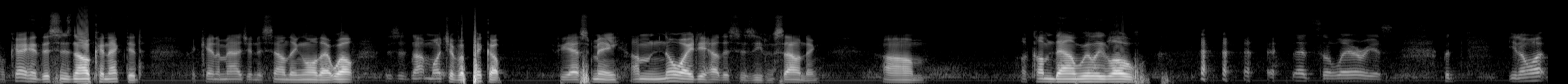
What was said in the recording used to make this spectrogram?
Okay, this is now connected. Can't imagine it sounding all that well. This is not much of a pickup, if you ask me. I'm no idea how this is even sounding. Um, I'll come down really low. That's hilarious. But you know what?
